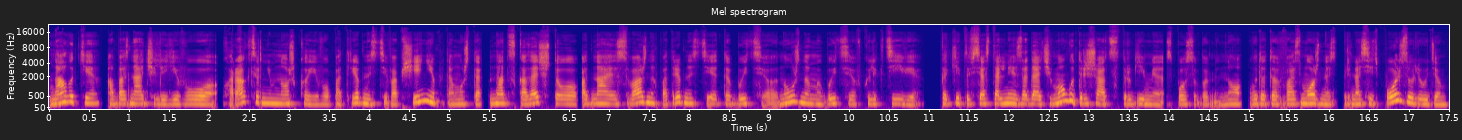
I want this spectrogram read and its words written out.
навыки, обозначили его характер немножко, его потребности в общении, потому что надо сказать, что одна из важных потребностей — это быть нужным и быть в коллективе какие-то все остальные задачи могут решаться другими способами, но вот эта возможность приносить пользу людям,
